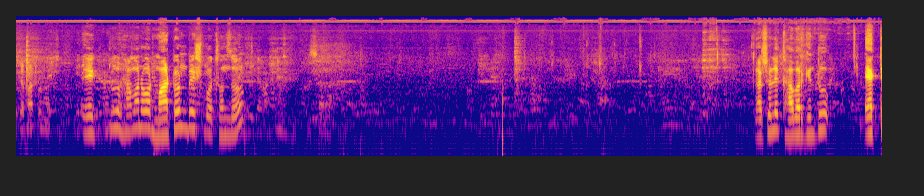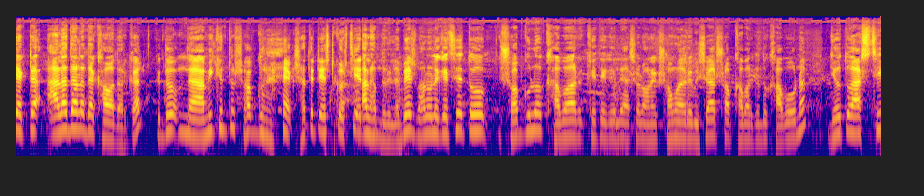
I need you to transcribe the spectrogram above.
এটা মাটন একটু আমার আবার মাটন বেশ পছন্দ। আসলে খাবার কিন্তু একটা একটা আলাদা আলাদা খাওয়া দরকার। কিন্তু আমি কিন্তু সবগুলো একসাথে টেস্ট করছি। আলহামদুলিল্লাহ বেশ ভালো লেগেছে। তো সবগুলো খাবার খেতে গেলে আসলে অনেক সময়ের বিষয় আর সব খাবার কিন্তু খাব না। যেহেতু আসছি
